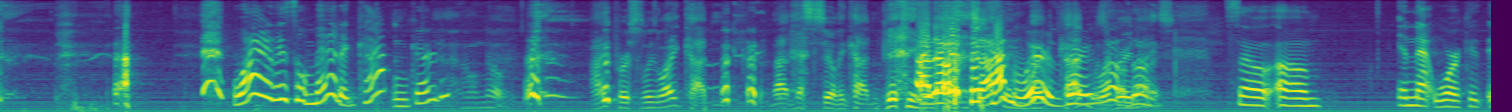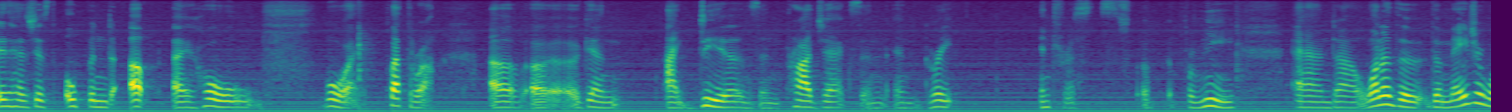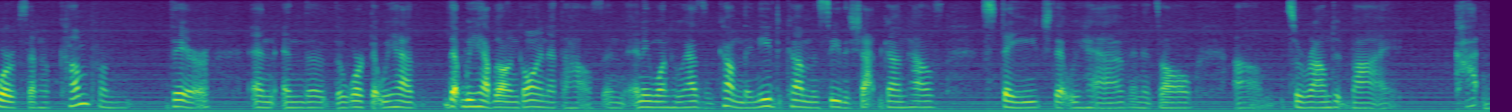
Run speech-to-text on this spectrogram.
Why are they so mad at cotton, Curtis? I don't know. I personally like cotton, not necessarily cotton picking. I know. cotton, shopping, Cotton wears cotton very well, very don't it? nice. So, um, in that work, it, it has just opened up a whole, boy, plethora of, uh, again, ideas and projects and, and great interests of, for me. And uh, one of the, the major works that have come from there and, and the, the work that we have that we have ongoing at the house and anyone who hasn't come they need to come and see the shotgun house stage that we have and it's all um, surrounded by cotton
